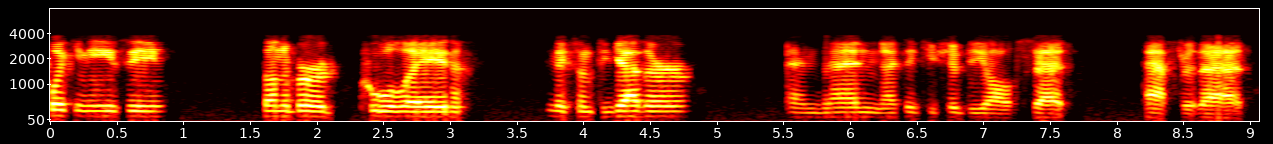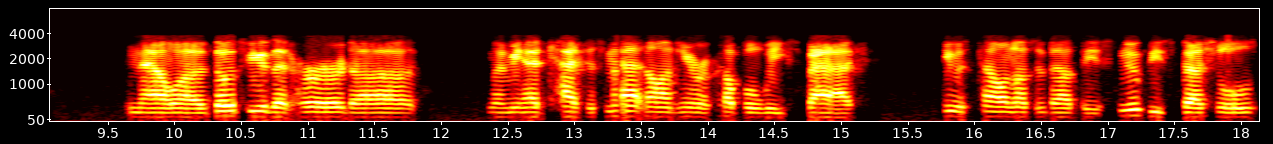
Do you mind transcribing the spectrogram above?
quick and easy. Thunderbird Kool Aid, mix them together, and then I think you should be all set after that. Now, uh, those of you that heard uh, when we had Cactus Matt on here a couple weeks back, he was telling us about the Snoopy specials,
